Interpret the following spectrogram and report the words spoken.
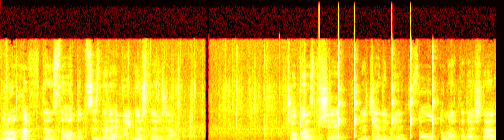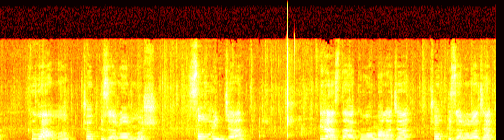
Bunu hafiften soğutup sizlere hemen göstereceğim. Çok az bir şey. Reçelimi soğuttum arkadaşlar. Kıvamı çok güzel olmuş. Soğuyunca biraz daha kıvam alacak. Çok güzel olacak.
